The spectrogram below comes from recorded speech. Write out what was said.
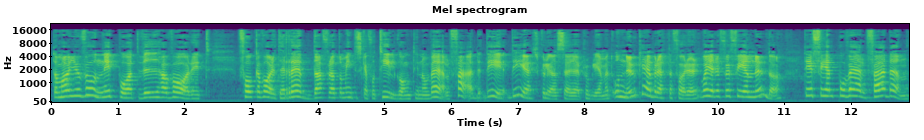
De har ju vunnit på att vi har varit Folk har varit rädda för att de inte ska få tillgång till någon välfärd. Det, det skulle jag säga är problemet. Och nu kan jag berätta för er, vad är det för fel nu då? Det är fel på välfärden,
